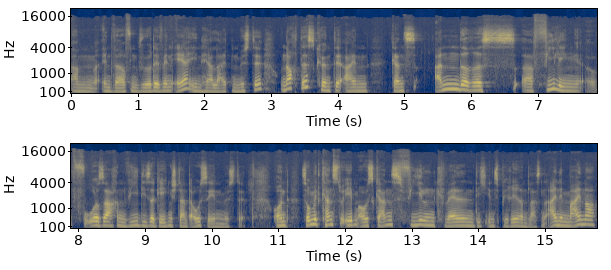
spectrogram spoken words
ähm, entwerfen würde, wenn er ihn herleiten müsste. Und auch das könnte ein ganz anderes äh, Feeling äh, verursachen, wie dieser Gegenstand aussehen müsste. Und somit kannst du eben aus ganz vielen Quellen dich inspirieren lassen. Eine meiner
